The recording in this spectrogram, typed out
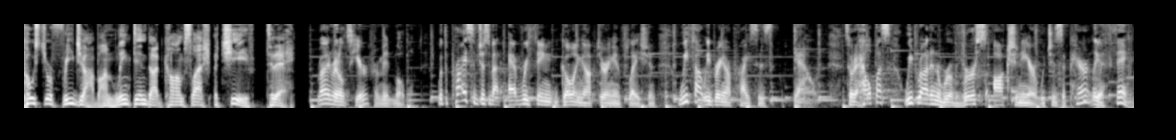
Post your free job on linkedin.com/achieve slash achieve today. Ryan Reynolds here from Mint Mobile. With the price of just about everything going up during inflation, we thought we'd bring our prices down. So to help us, we brought in a reverse auctioneer, which is apparently a thing.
